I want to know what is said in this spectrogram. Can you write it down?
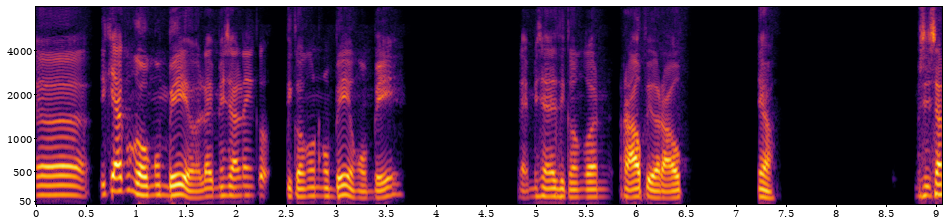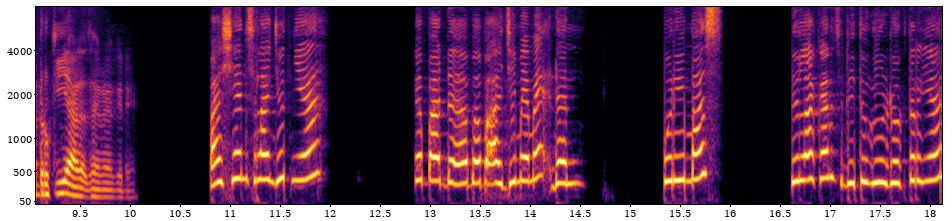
eh iki aku nggak ngombe yo. Lek misalnya kok dikongkon ngombe ya ngombe. Lek misalnya dikongkon raup ya raup. Ya. Mesti san rukiah sana gini. Pasien selanjutnya kepada Bapak Haji Memek dan Purimas. Silakan ditunggu dokternya.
